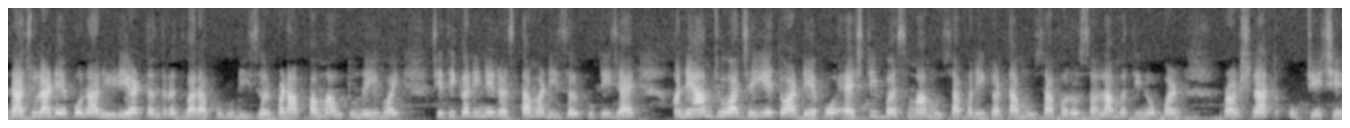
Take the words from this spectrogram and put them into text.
રાજુલા ડેપોના રેડિયાર તંત્ર દ્વારા પૂરું ડીઝલ પણ આપવામાં આવતું નહીં હોય, જેથી કરીને રસ્તામાં ડીઝલ ખૂટી જાય. અને આમ જોવા જઈએ તો આ ડેપો એસટી બસમાં મુસાફરી કરતા મુસાફરો સલામતીનો પણ પ્રશ્નાર્થ ઉપજે છે.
